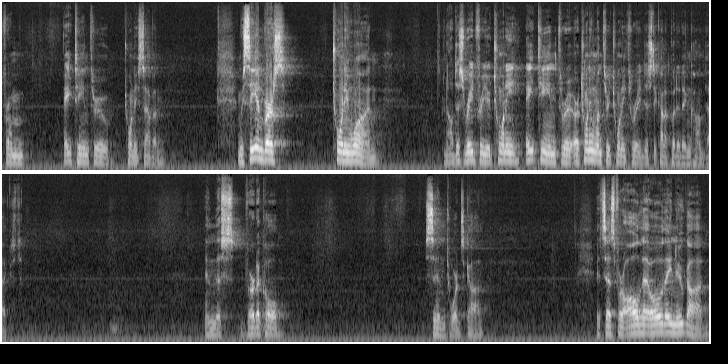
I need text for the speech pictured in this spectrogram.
from 18 through 27. And we see in verse 21, and I'll just read for you 20, 18 through, or 21 through 23, just to kind of put it in context. in this vertical sin towards God. It says, For all that, oh, they knew God,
